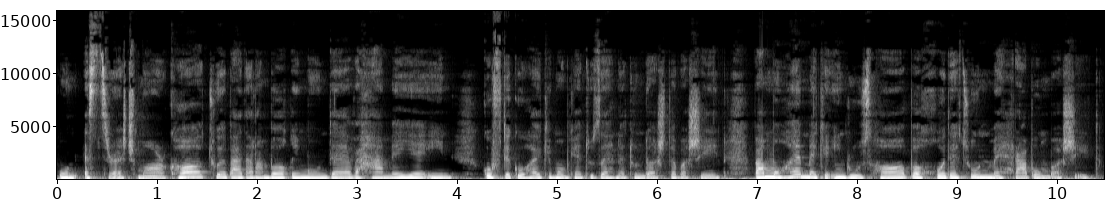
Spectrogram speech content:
اون استرچ مارک ها توی بدنم باقی مونده و همه این گفتگوهایی که ممکن تو ذهنتون داشته باشین. و مهمه که این روزها با خودتون مهربون باشید.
